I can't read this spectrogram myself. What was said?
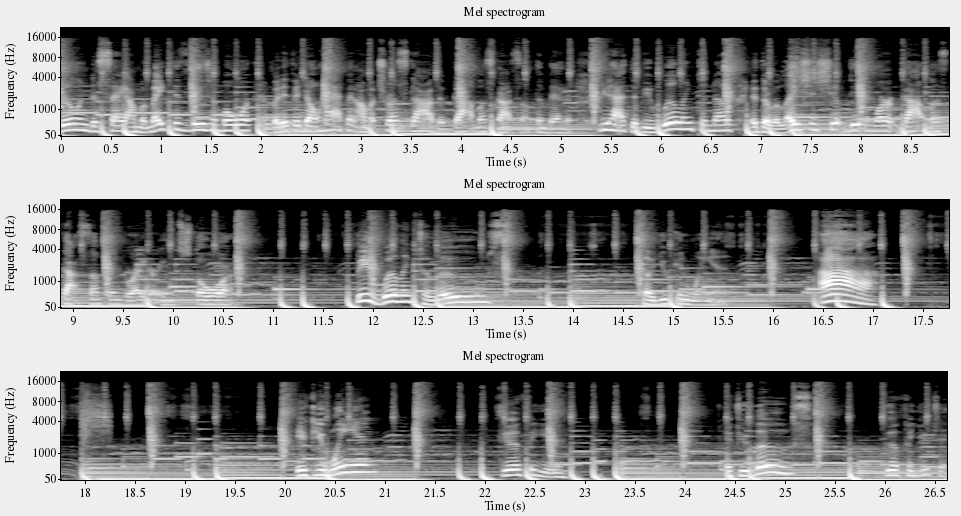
willing to say, I'm gonna make this vision board, but if it don't happen, I'm gonna trust God that God must got something better. You have to be willing to know if the relationship didn't work, God must got something greater in store. Be willing to lose so you can win. Ah. If you win, good for you. If you lose, good for you too.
